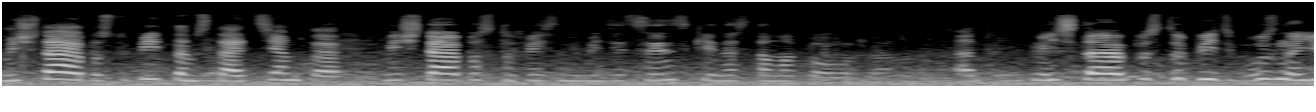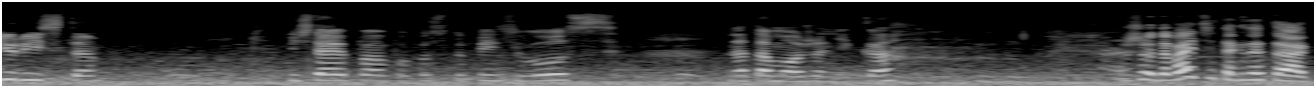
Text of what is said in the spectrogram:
мечтаю поступить там стать тем-то. Мечтаю поступить в медицинский на стоматолога. Мечтаю поступить в вуз на юриста. мечтаю по- по- поступить в вуз на таможенника. Хорошо давайте тогда так.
